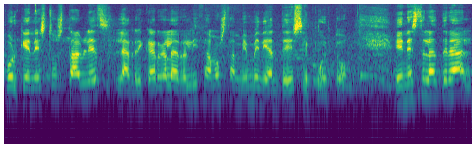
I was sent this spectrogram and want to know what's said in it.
porque en estos tablets la recarga la realizamos también mediante ese puerto. En este lateral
